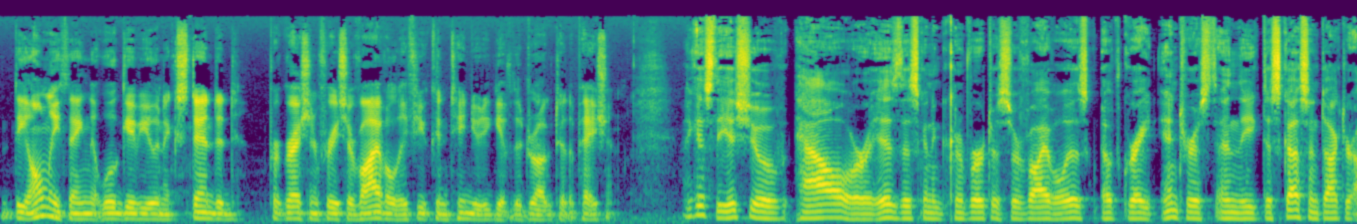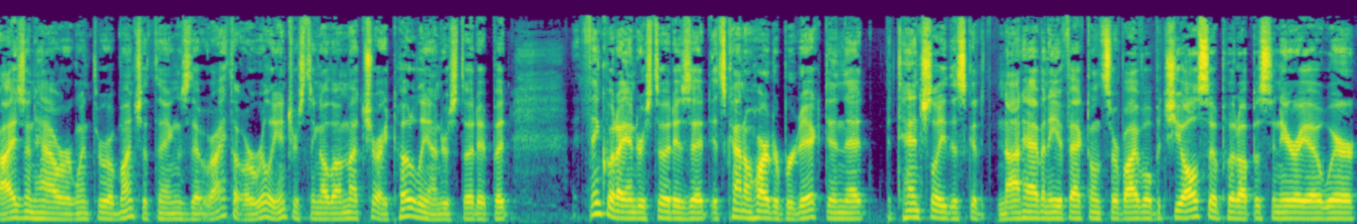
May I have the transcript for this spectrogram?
the only thing that will give you an extended progression free survival if you continue to give the drug to the patient. I guess the issue of how or is this going to convert to survival is of great interest. And the discussant, Dr. Eisenhauer, went through a bunch of things that I thought were really interesting, although I'm not sure I totally understood it. But I think what I understood is that it's kind of hard to predict and that potentially this could not have any effect on survival. But she also put up a scenario where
